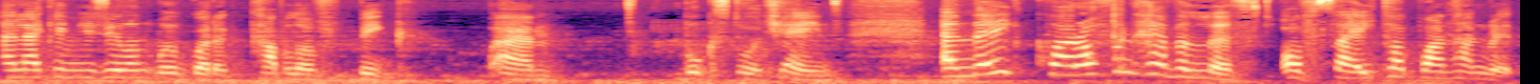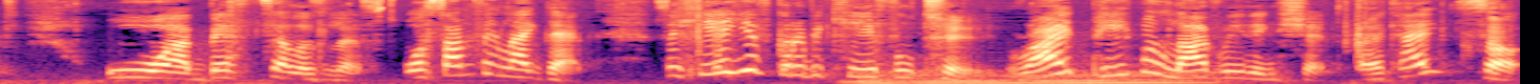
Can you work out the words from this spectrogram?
And like in New Zealand, we've got a couple of big um, bookstore chains. And they quite often have a list of, say, top 100 or bestsellers list or something like that. So here you've got to be careful too, right? People love reading shit, okay? So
